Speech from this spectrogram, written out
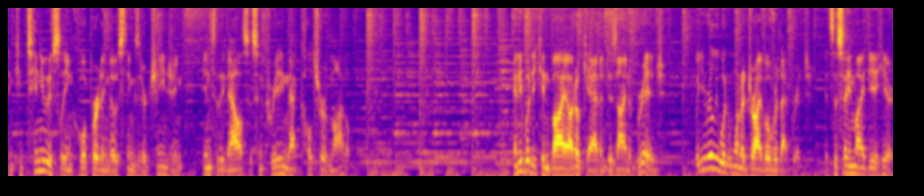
and continuously incorporating those things that are changing into the analysis and creating that culture of model. Anybody can buy AutoCAD and design a bridge, but you really wouldn't want to drive over that bridge. It's the same idea here.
